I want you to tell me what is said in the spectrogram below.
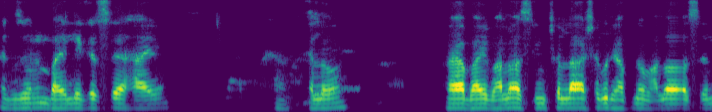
একজন ভাই লিখেছে, হাই। হ্যালো? হ্যাঁ ভাই, ভালো আছি ইনশাল্লাহ। আশা করি আপনিও ভালো আছেন।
